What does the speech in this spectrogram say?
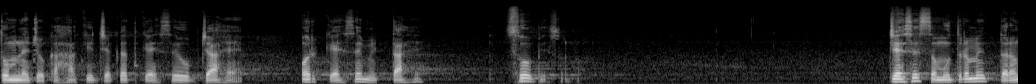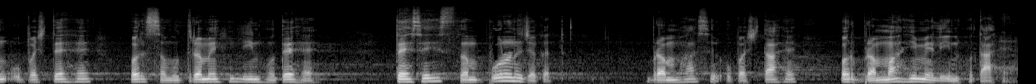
तुमने जो कहा कि जगत कैसे उपजा है और कैसे मिटता है, सो भी सुनो। जैसे समुद्र में तरंग उपजते हैं और समुद्र में ही लीन होते हैं, तैसे ही संपूर्ण जगत ब्रह्मा से उपजता है और ब्रह्मा ही में लीन होता है।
